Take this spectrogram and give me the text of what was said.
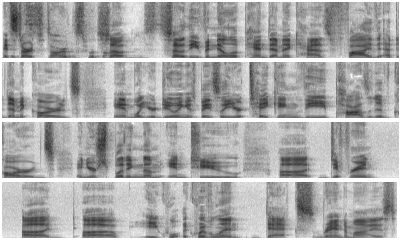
It, It starts starts with the so hardest. so the vanilla pandemic has five epidemic cards and what you're doing is basically you're taking the positive cards and you're splitting them into uh, different uh, uh, equal equivalent decks randomized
